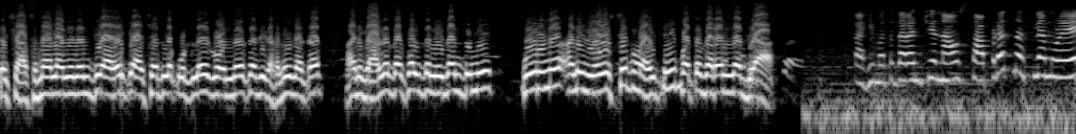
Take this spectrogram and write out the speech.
तर शासनाला विनंती आहे की अशातला कुठलंही गोंधळ कधी घालू नका आणि घालत असाल तर निदान तुम्ही पूर्ण आणि व्यवस्थित माहिती मतदारांना द्या. काही मतदारांचे नाव सापडत नसल्यामुळे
